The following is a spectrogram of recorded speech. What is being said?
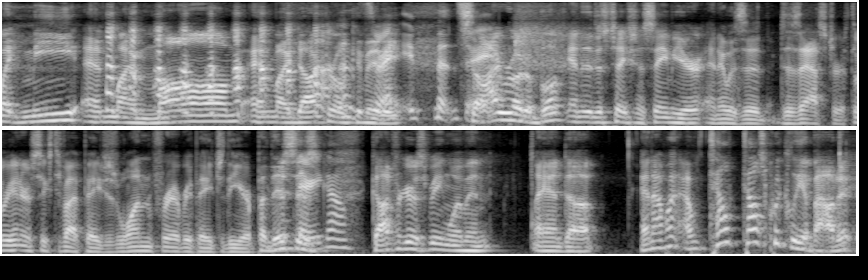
like me and my mom and my doctoral That's committee. right. That's so right. I wrote a book and the dissertation the same year, and it was a disaster. 365 pages, one for every page of the year. But this There is. God Forgive Us Being Women, and uh, and I, I tell tell us quickly about it.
